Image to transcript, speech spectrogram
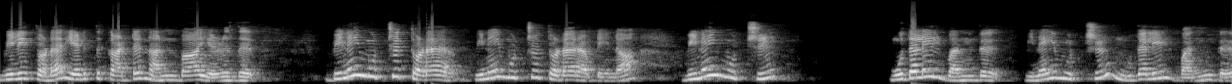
விழித்தொடர் எடுத்துக்காட்டு நண்பா எழுது. வினைமுற்று தொடர். வினைமுற்று தொடர் அப்படின்னா வினைமுற்று முதலில் வந்து வினைமுற்று முதலில் வந்து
